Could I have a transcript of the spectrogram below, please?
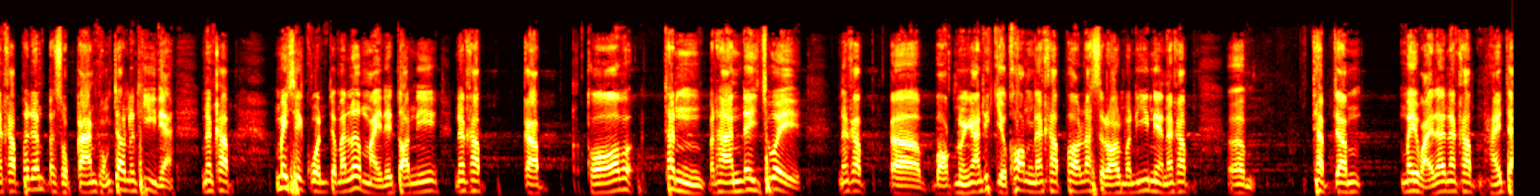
นะครับ เพราะฉะนั้นประสบการณ์ของเจ้าหน้าที่เนี่ยนะครับ ไม่ใช่ควรจะมาเริ่มใหม่ในตอนนี้นะครับกับขอท่านประธานได้ช่วยนะครับออบอกหน่วยงานที่เกี่ยวข้องนะครับเพราะรัศดรวันนี้เนี่ยนะครับแทบจะ ไม่ไหวแล้วนะครับ หายใจ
